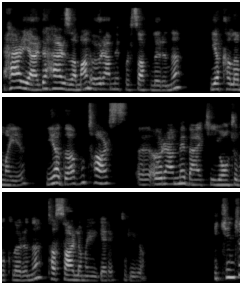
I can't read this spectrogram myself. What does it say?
her yerde her zaman öğrenme fırsatlarını yakalamayı ya da bu tarz e, öğrenme belki yolculuklarını tasarlamayı gerektiriyor. İkinci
